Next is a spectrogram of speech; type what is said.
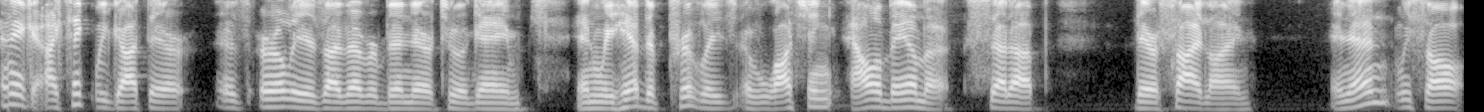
I think, I think we got there as early as I've ever been there to a game, and we had the privilege of watching Alabama set up their sideline, and then we saw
